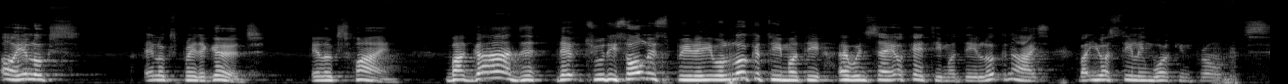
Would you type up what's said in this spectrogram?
oh, he looks, he looks pretty good. He looks fine. But God, through this Holy Spirit, He will look at Timothy and will say, okay, Timothy, look nice, but you are still in work in progress.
